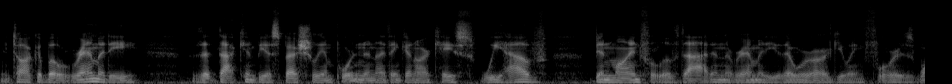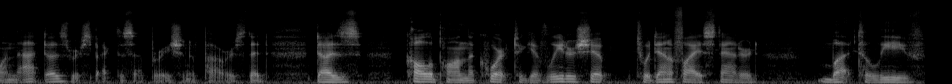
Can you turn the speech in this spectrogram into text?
we talk about remedy, that that can be especially important. And I think in our case, we have been mindful of that. And the remedy that we're arguing for is one that does respect the separation of powers, that does call upon the court to give leadership, to identify a standard, but to leave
